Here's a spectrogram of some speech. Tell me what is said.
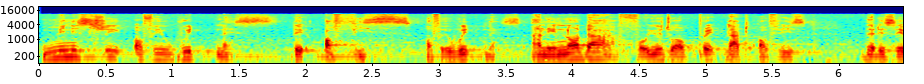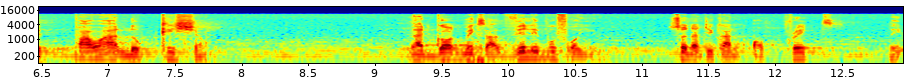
ministry of a witness, the office of a witness. And in order for you to operate that office, there is a power allocation that God makes available for you so that you can operate the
